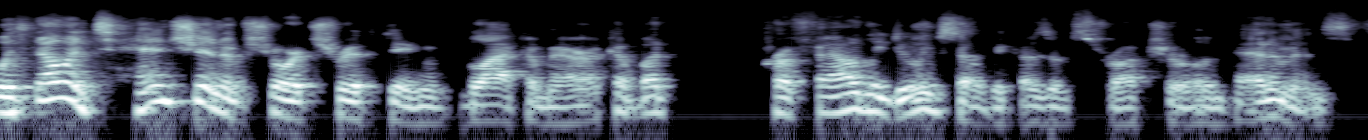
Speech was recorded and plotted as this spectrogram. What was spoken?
with no intention of short shrifting Black America, but profoundly doing so because of structural impediments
